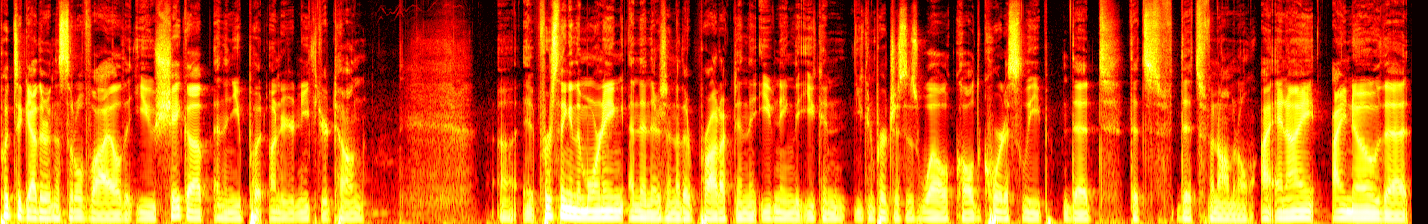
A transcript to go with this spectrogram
put together in this little vial that you shake up and then you put underneath your tongue. Uh, first thing in the morning, and then there's another product in the evening that you can you can purchase as well called Core Sleep that that's that's phenomenal. I, and I I know that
